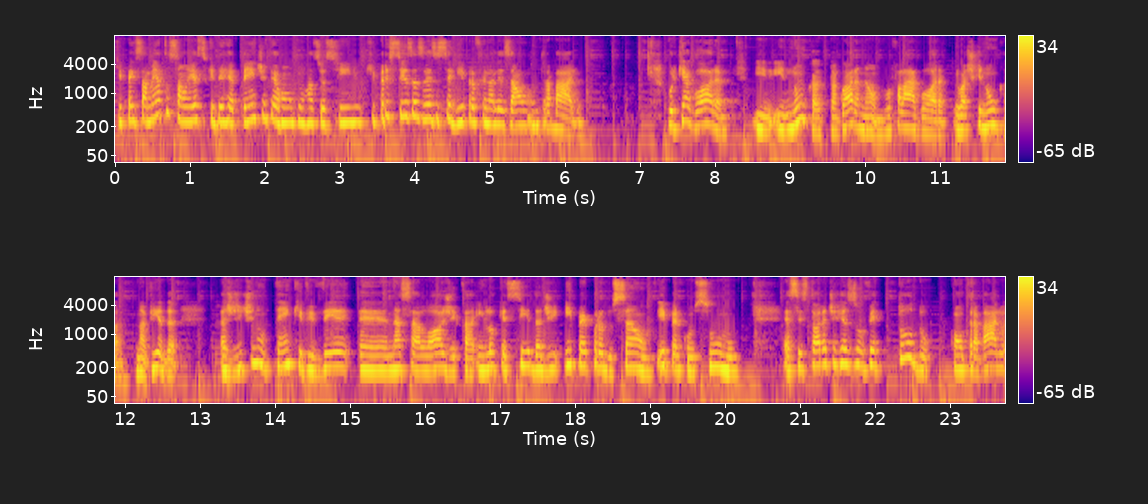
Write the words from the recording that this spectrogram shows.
Que pensamentos são esses que de repente interrompem um raciocínio que precisa às vezes seguir para finalizar um, um trabalho? Porque agora, e, e nunca, agora não, vou falar agora, eu acho que nunca na vida a gente não tem que viver é, nessa lógica enlouquecida de hiperprodução, hiperconsumo, essa história de resolver tudo com o trabalho.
